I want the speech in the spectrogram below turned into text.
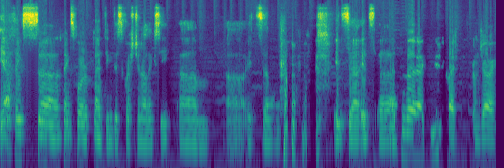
Yeah, thanks. Uh, thanks for planting this question, Alexi. Um, uh, it's uh, it's uh, it's uh, the huge question from Joe.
